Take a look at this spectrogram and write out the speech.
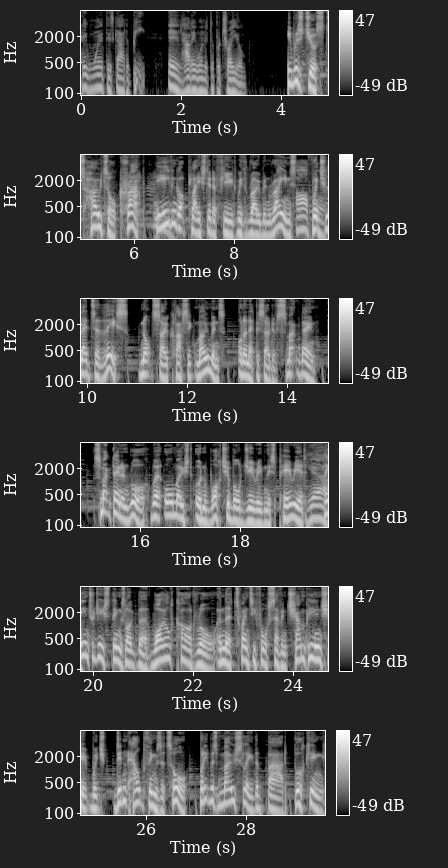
they wanted this guy to be and how they wanted to portray him. He was just total crap. He even got placed in a feud with Roman Reigns, Awful. which led to this not so classic moment on an episode of SmackDown. SmackDown and Raw were almost unwatchable during this period. Yeah. They introduced things like the wild card rule and the 24 7 championship, which didn't help things at all, but it was mostly the bad booking.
